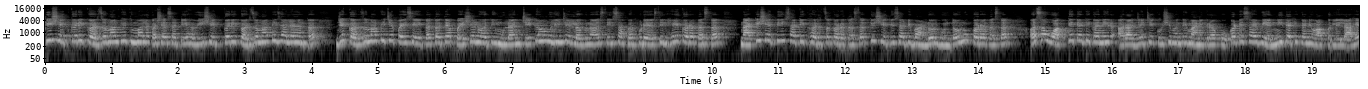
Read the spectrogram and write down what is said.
की शेतकरी कर्जमाफी तुम्हाला कशासाठी हवी? शेतकरी कर्जमाफी झाल्यानंतर जे कर्जमाफीचे पैसे येतात तर त्या पैशांवरती मुलांचे किंवा मुलींचे लग्न असतील साखरपुडे असतील हे करत असतात. ना की शेतीसाठी खर्च करत असतात की शेतीसाठी भांडवल गुंतवणूक करत असतात? असं वाक्य त्या ठिकाणी राज्याचे कृषी मंत्री माणिकराव कोकाटे साहेब यांनी त्या ठिकाणी वापरलेलं आहे.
